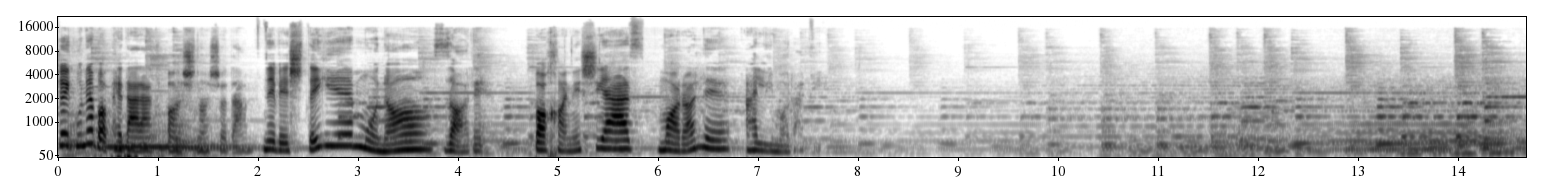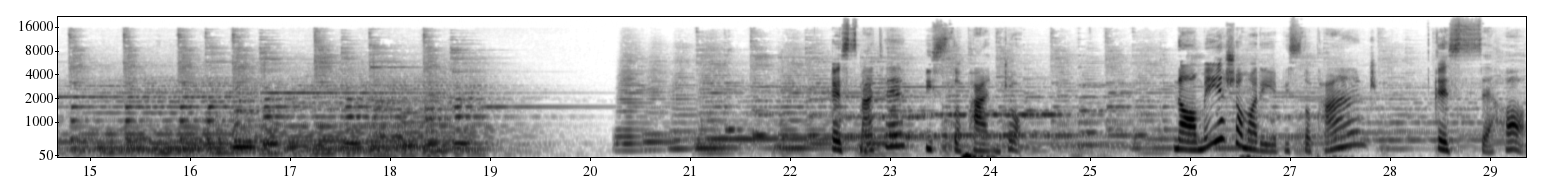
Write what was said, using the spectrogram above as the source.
چگونه با پدرت آشنا شدم؟ نوشته مونا زاره با خانشی از مارال علی مرادی قسمت 25 نامه شماره 25 قصه ها.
